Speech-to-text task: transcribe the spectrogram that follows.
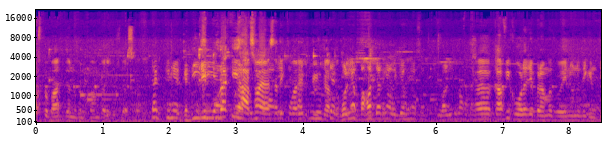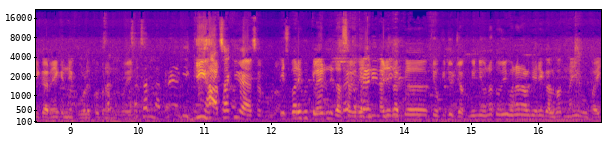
ਉਸ ਤੋਂ ਬਾਅਦ ਤੁਹਾਨੂੰ ਕਨਫਰਮ ਕਰਕੇ ਕੁਝ ਦੱਸ ਸਕਦੇ ਤਾਂ ਕਿੰਨੀ ਗੱਡੀ ਕੀ ਪੂਰਾ ਕੀ ਹਾਦਸਾ ਹੋਇਆ ਸਰ? ਇੱਕ ਵਾਰੀ ਰਿਪੀਟ ਕਰ ਦਿਓ। ਗੋਲੀਆਂ ਬਹੁਤ ਜ਼ਿਆਦਾ ਲੱਗੀਆਂ ਹੋਈਆਂ ਸਰ। ਗੋਲੀ ਤੋਂ ਕਾਫੀ ਖੋਲ ਅਜੇ ਬਰਾਮਦ ਹੋਏ ਨੇ ਉਹਨਾਂ ਦੀ ਗਿਣਤੀ ਕਰ ਰਹੇ ਹਾਂ ਕਿੰਨੇ ਖੋਲ ਇੱਥੋਂ ਬਰਾਮਦ ਹੋਏ ਨੇ। ਸਰ ਲੱਗ ਰਿਹਾ ਕਿ ਕੀ ਹਾਦਸਾ ਕੀ ਹੋਇਆ ਸਰ ਪੂਰਾ? ਇਸ ਬਾਰੇ ਕੋਈ ਕਲੀਅਰ ਨਹੀਂ ਦੱਸ ਸਕਦੇ। ਅਜੇ ਤੱਕ ਕਿਉਂਕਿ ਜੋ ਜ਼ਖਮੀ ਨੇ ਉਹਨਾਂ ਤੋਂ ਵੀ ਉਹਨਾਂ ਨਾਲ ਵੀ ਅਜੇ ਗੱਲਬਾਤ ਨਹੀਂ ਹੋ ਪਾਈ।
